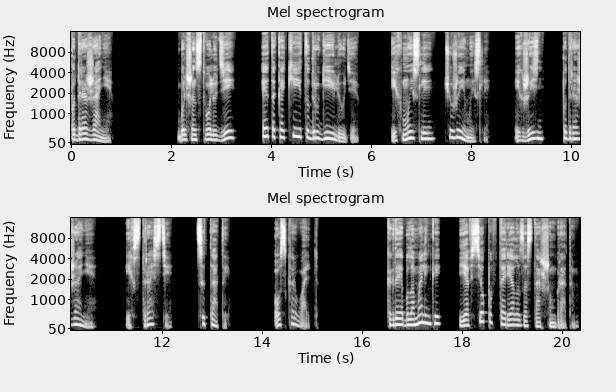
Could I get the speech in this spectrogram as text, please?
Подражание. Большинство людей — это какие-то другие люди. Их мысли — чужие мысли. Их жизнь подражание, их страсти — цитаты. Оскар Уальд. Когда я была маленькой, я все повторяла за старшим братом.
